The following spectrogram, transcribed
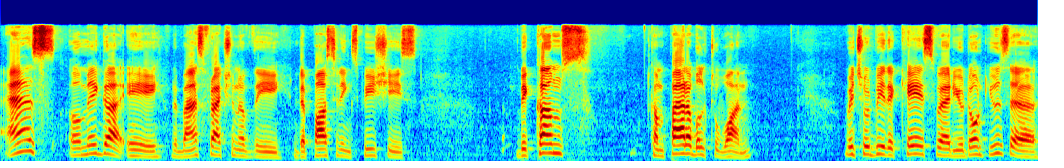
as omega A the mass fraction of the depositing species becomes comparable to 1 which would be the case where you do not use a,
